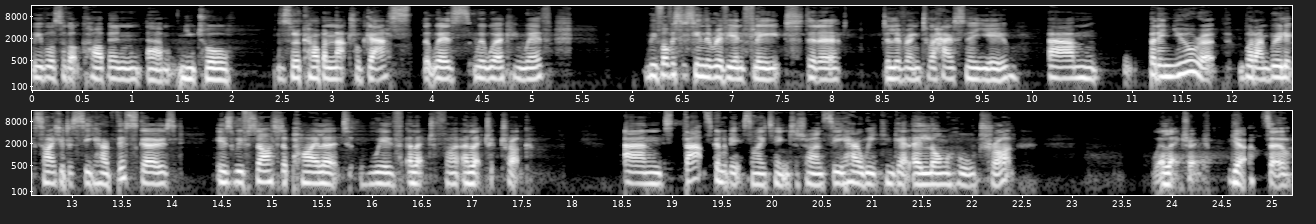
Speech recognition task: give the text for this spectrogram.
We've also got carbon um, neutral, sort of carbon natural gas that we're, we're working with. We've obviously seen the Rivian fleet that are delivering to a house near you. Um, but in Europe, what I'm really excited to see how this goes is we've started a pilot with electrifi- electric truck. And that's going to be exciting to try and see how we can get a long haul truck electric. Yeah. So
